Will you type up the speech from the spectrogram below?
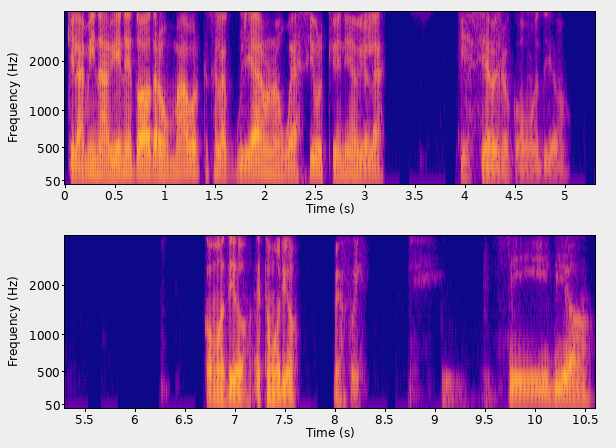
que la mina viene toda traumada porque se la culiaron, una weá así porque venía a violar? Y decía, pero ¿cómo, tío? ¿Cómo, tío? Esto murió. Me fui. Sí, tío.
